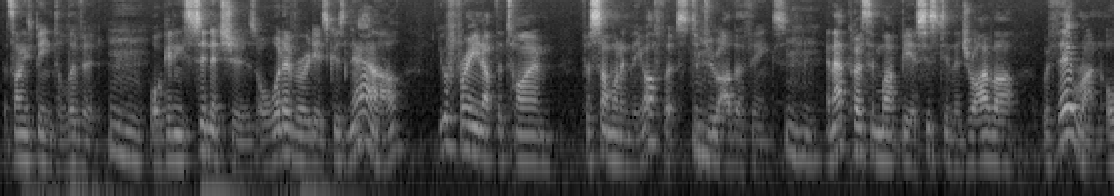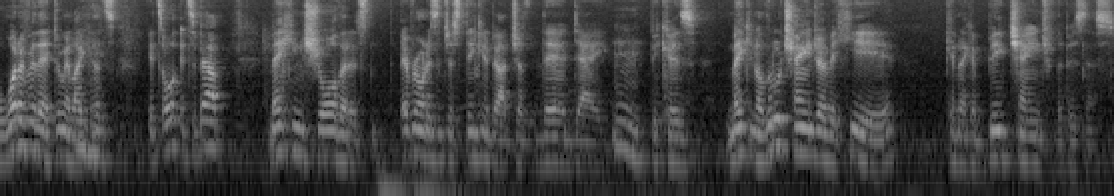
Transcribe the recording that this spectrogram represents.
that something's being delivered Mhm. or getting signatures or whatever it is. Because now you're freeing up the time for someone in the office to do Mhm. other things. Mhm. And that person might be assisting the driver with their run or whatever they're doing. Like Mhm. it's it's all it's about making sure that it's everyone isn't just thinking about just their day Mm. because making a little change over here can make a big change for the business.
